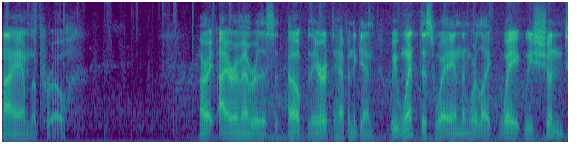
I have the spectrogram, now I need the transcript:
I am the pro. Alright, I remember this. Oh, there it happened again. We went this way, and then we're like, wait, we shouldn't.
